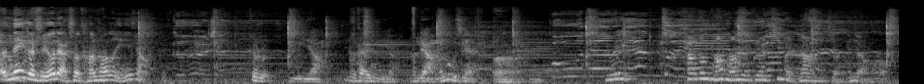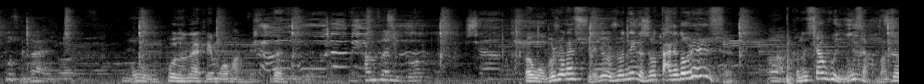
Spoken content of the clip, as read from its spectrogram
呃那个是有点受唐朝的影响，就是不一样，不太不一样，两个路线。嗯因为他跟唐朝那歌基本上是脚前脚后，不存在说那种不存在谁模仿谁。对，他们算一波。呃我不是说他学，就是说那个时候大家都认识，嗯，可能相互影响嘛，就。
